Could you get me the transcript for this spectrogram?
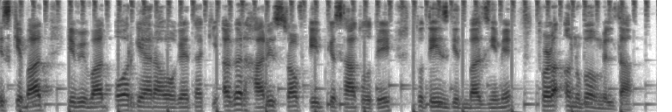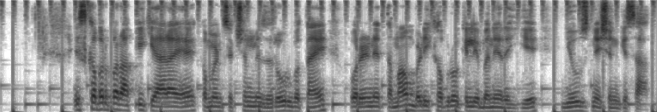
इसके बाद ये विवाद और गहरा हो गया था कि अगर हारिस राव टीम के साथ होते तो तेज गेंदबाजी में थोड़ा अनुभव मिलता। इस खबर पर आपकी क्या राय है? कमेंट सेक्शन में ज़रूर बताएँ और इन्हें तमाम बड़ी खबरों के लिए बने रहिए न्यूज़ नेशन के साथ।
